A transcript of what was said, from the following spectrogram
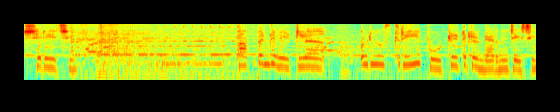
ശരി ചേച്ചി. പപ്പന്റെ വീട്ടിൽ ഒരു സ്ത്രീയെ പൂട്ടിയിട്ടിട്ടുണ്ടായിരുന്നു ചേച്ചി.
